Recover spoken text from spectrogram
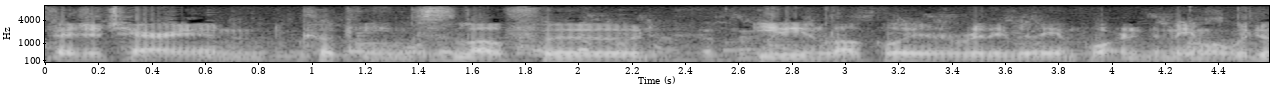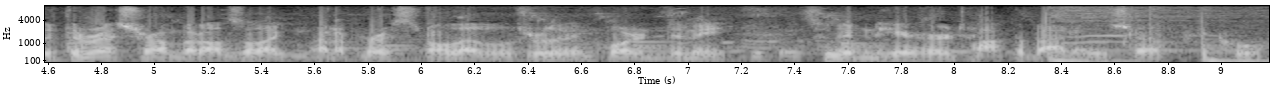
vegetarian cooking, slow food, eating locally is really, really important to me. What we do at the restaurant, but also like on a personal level, is really important to me. So getting to hear her talk about it was uh, pretty cool.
